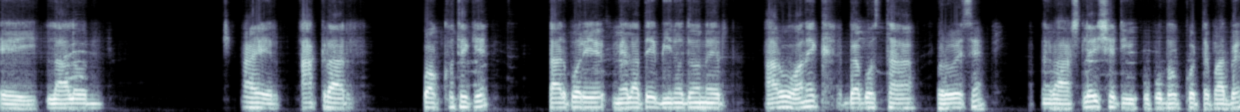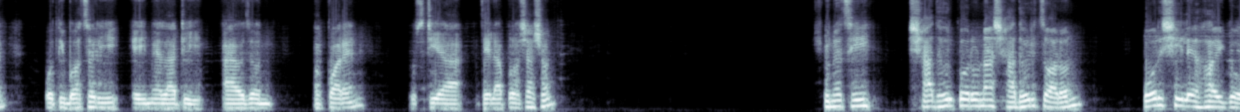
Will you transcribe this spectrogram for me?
এই লালন শাহের আকরার পক্ষ থেকে। তারপরে মেলাতে বিনোদনের আরও অনেক ব্যবস্থা রয়েছে। আপনারা আসলেই সেটি উপভোগ করতে পারবেন। প্রতি বছরই এই মেলাটি আয়োজন করেন কুষ্টিয়া জেলা প্রশাসন। শুনেছি, সাধুর করুণা, সাধুর চরণ, পরশিলে হয় গো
